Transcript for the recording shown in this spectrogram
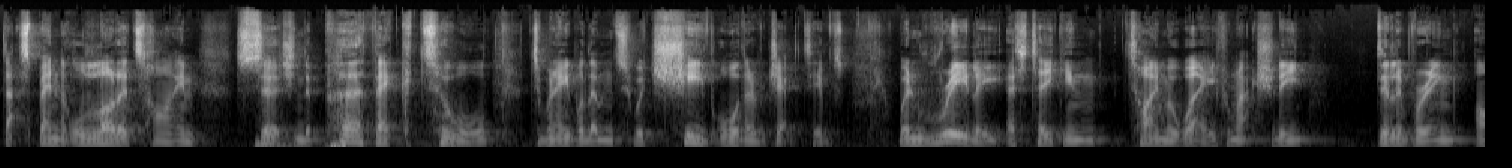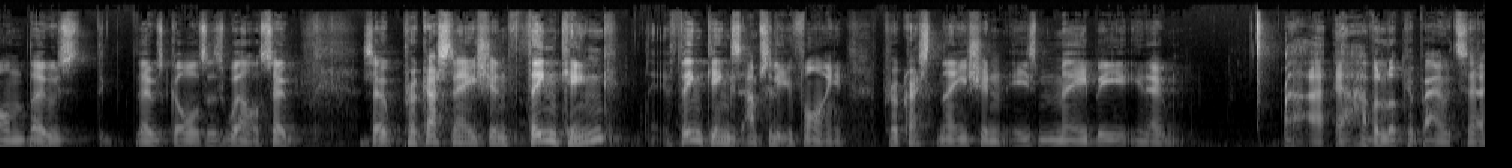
that spend a lot of time searching the perfect tool to enable them to achieve all their objectives, when really it's taking time away from actually delivering on those those goals as well. So so procrastination, thinking, thinking is absolutely fine. Procrastination is maybe you know uh, uh have a look about. Uh,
